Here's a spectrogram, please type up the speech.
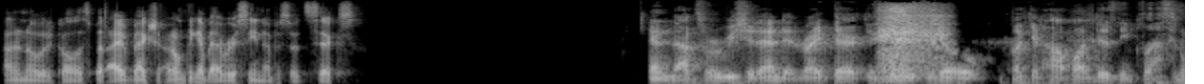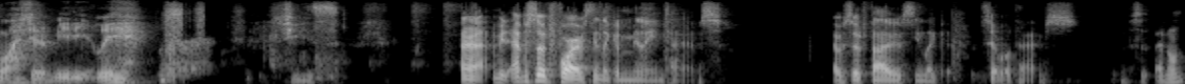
I don't know what to call this, but I've actually, I don't think I've ever seen episode six. And that's where we should end it right there because we need to go fucking hop on Disney Plus and watch it immediately. Jeez. All right. I mean, episode four I've seen like a million times. Episode five I've seen like several times. I don't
